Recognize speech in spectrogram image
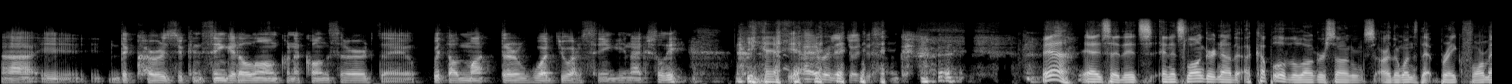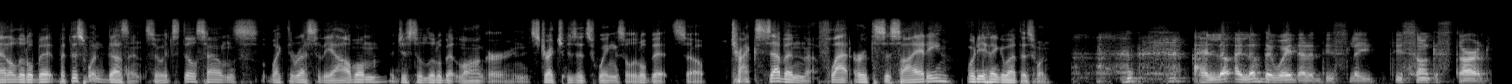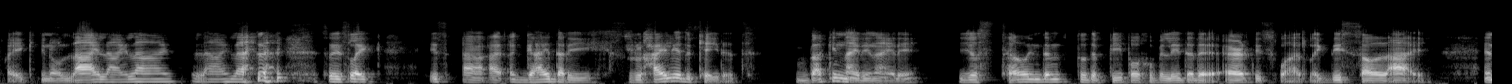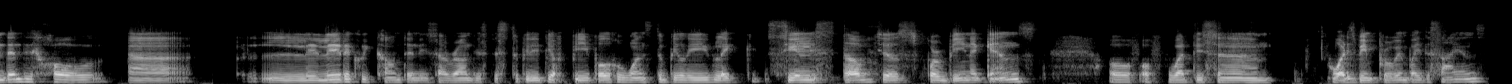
Uh, it, the chorus you can sing it along on a concert uh, without matter what you are singing. Actually, yeah, yeah I really enjoyed this song. yeah, yeah, I said it's and it's longer now. A couple of the longer songs are the ones that break format a little bit, but this one doesn't. So it still sounds like the rest of the album, just a little bit longer, and it stretches its wings a little bit. So track seven, Flat Earth Society. What do you think about this one? I love I love the way that this like this song starts like you know lie lie lie lie lie lie. So it's like it's a, a guy that is highly educated back in 1990 just telling them to the people who believe that the earth is flat, like this is a lie. And then this whole uh, lyrically content is around this the stupidity of people who wants to believe like silly stuff just for being against of, of what is um, what is being proven by the science.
